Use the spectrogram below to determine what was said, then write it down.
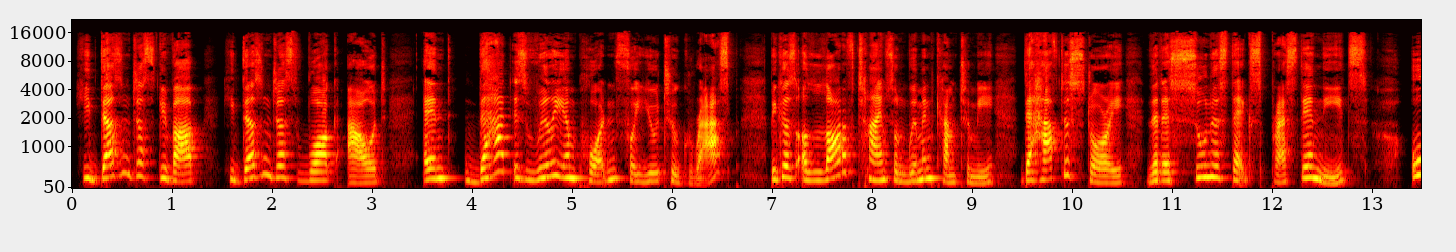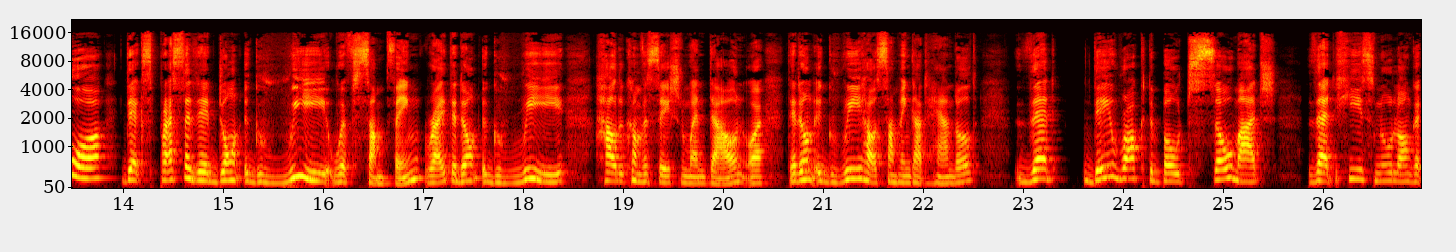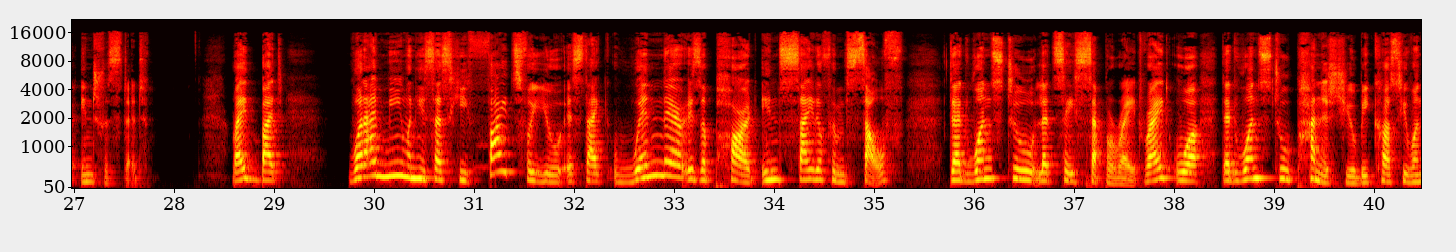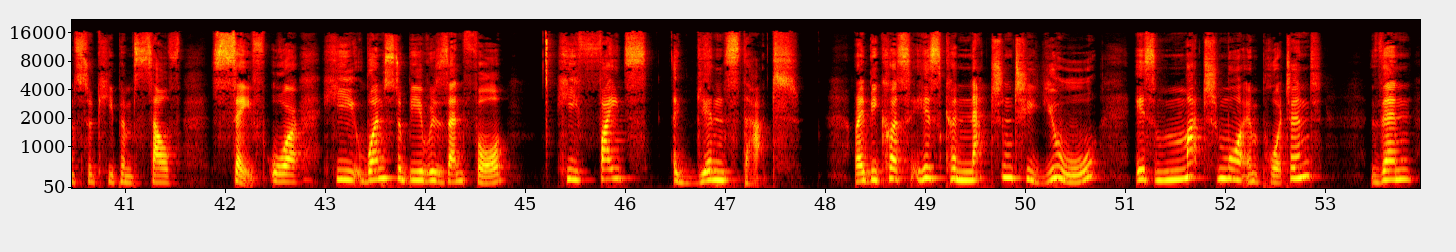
He doesn't just give up. He doesn't just walk out. And that is really important for you to grasp because a lot of times when women come to me, they have the story that as soon as they express their needs or they express that they don't agree with something, right? They don't agree how the conversation went down or they don't agree how something got handled, that they rock the boat so much that he's no longer interested, right? But what I mean when he says he fights for you is like when there is a part inside of himself that wants to, let's say, separate, right? Or that wants to punish you because he wants to keep himself safe or he wants to be resentful. He fights against that, right? Because his connection to you is much more important than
